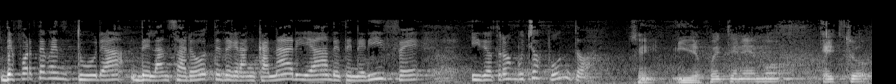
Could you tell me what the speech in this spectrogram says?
de Fuerteventura, de Lanzarote, de Gran Canaria, de Tenerife y de otros muchos puntos. Sí, y después tenemos esto,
